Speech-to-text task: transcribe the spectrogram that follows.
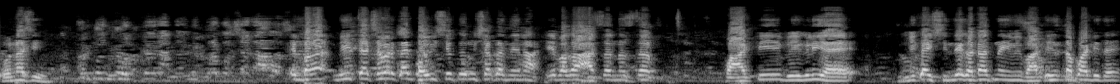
कोणाशी? हे बघा मी त्याच्यावर काही भविष्य करू शकत नाही ना. हे बघा असं नसतं. पार्टी वेगळी आहे. मी काही शिंदे गटात नाही मी भारतीय जनता पार्टीत आहे.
